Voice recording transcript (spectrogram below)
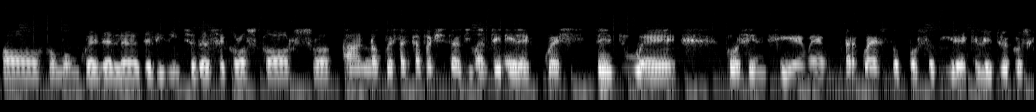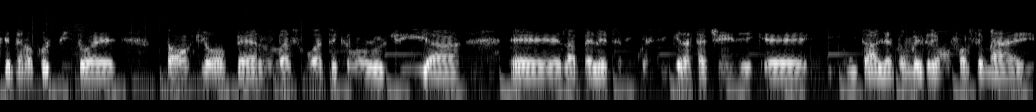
o comunque del, dell'inizio del secolo scorso, hanno questa capacità di mantenere queste due cose insieme. Per questo posso dire che le due cose che mi hanno colpito è Tokyo per la sua tecnologia e la bellezza di questi grattacieli che in Italia non vedremo forse mai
